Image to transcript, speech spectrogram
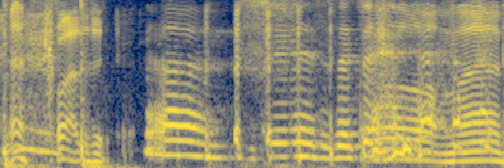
That's quality. Jesus, it's Oh, man.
